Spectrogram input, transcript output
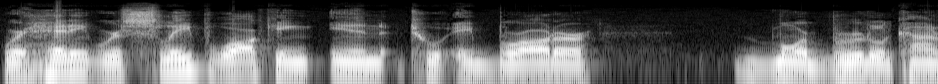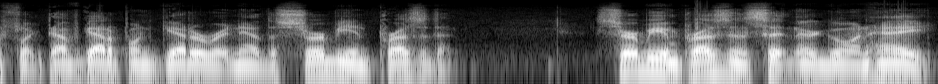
We're heading, we're sleepwalking into a broader, more brutal conflict. I've got up on GETTR right now the Serbian president. Serbian president sitting there going, hey,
